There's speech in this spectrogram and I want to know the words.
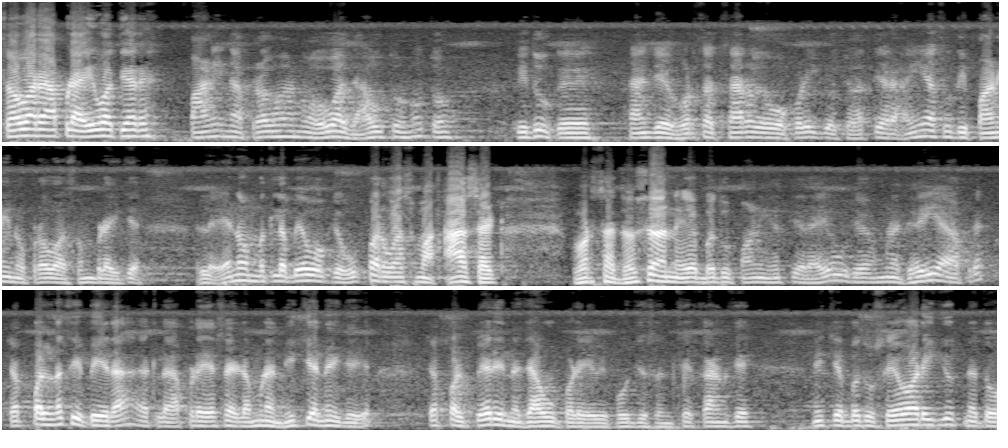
સવારે આપણે આવ્યા ત્યારે પાણીના પ્રવાહનો અવાજ આવતો નહોતો. કીધું કે સાંજે વરસાદ સારો એવો પડી ગયો છે. અત્યારે અહીંયા સુધી પાણીનો પ્રવાહ સંભળાય છે. એટલે એનો મતલબ એવો કે ઉપરવાસમાં આ સાઈડ વરસાદ હશે અને એ બધું પાણી અત્યારે આવ્યું છે. હમણાં જઈએ આપણે. ચપ્પલ નથી પહેર્યા, એટલે આપણે એ સાઈડ હમણાં નીચે નહીં જઈએ. ચપ્પલ પહેરીને જવું પડે એવી પોઝિશન છે. કારણ કે નીચે બધું સેવાડી ગયું ને તો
